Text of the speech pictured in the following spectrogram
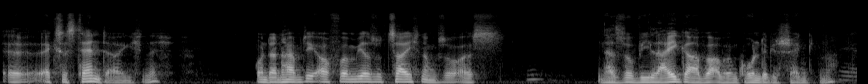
äh, existent eigentlich, nicht? Und dann haben die auch von mir so Zeichnungen so als, na so wie Leihgabe, aber im Grunde geschenkt. Ne? Ja.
